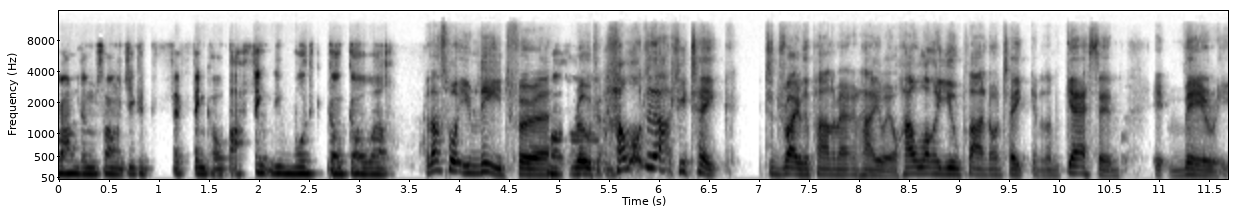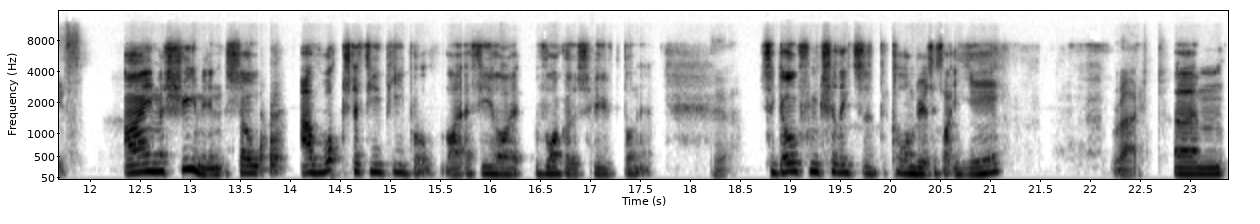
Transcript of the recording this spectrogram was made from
random songs you could th- think of. But I think they would go go well. But that's what you need for a Well, road trip. How long did it actually take to drive the Pan American Highway, or how long are you planning on taking? And I'm guessing it varies. I'm assuming. So I've watched a few people, like a few like vloggers who've done it. Yeah. To go from Chile to Colombia, it's like a year. Right. Um,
